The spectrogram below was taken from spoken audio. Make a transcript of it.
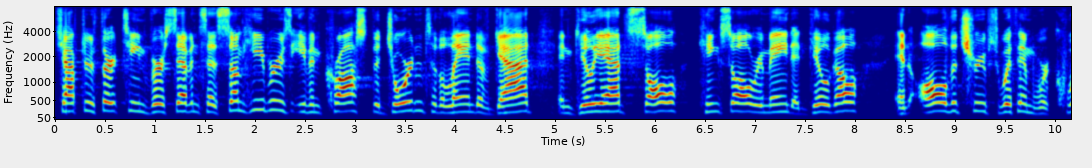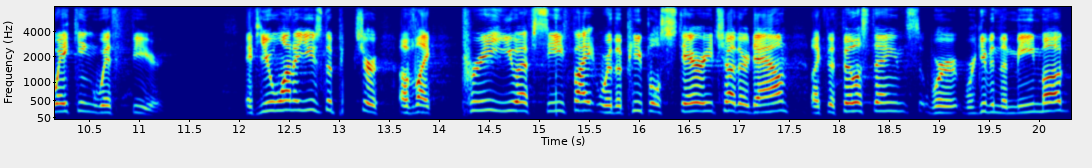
Chapter 13, verse 7 says, Some Hebrews even crossed the Jordan to the land of Gad and Gilead. Saul, King Saul, remained at Gilgal, and all the troops with him were quaking with fear. If you want to use the picture of like pre UFC fight where the people stare each other down, like the Philistines were, were given the mean mug,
